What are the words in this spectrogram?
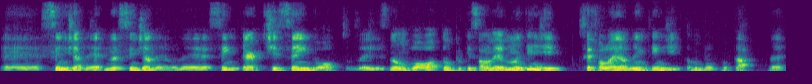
é, sem janela, não é sem janela, né? Sem intérprete, sem votos. Eles não votam porque falam, meu, não entendi. Você falou aí, eu não entendi, então não vou votar, né?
